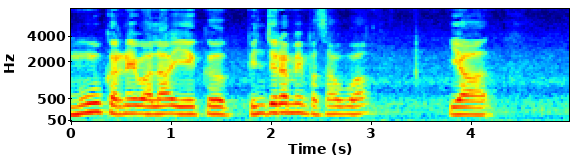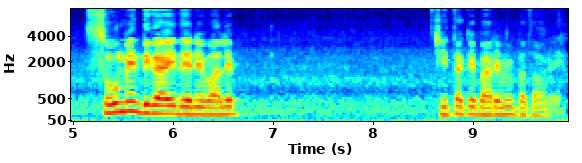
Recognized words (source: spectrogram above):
मुँह करने वाला एक पिंजरा में फंसा हुआ या सू में दिखाई देने वाले चीता के बारे में बता रहे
